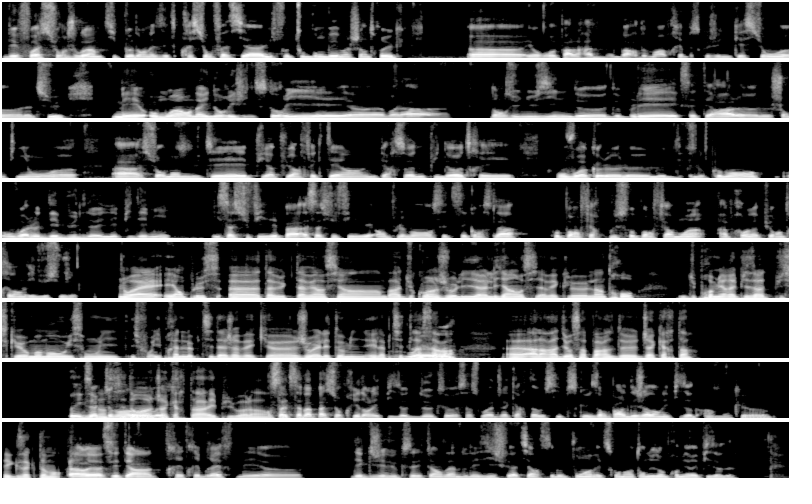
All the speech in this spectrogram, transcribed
des fois surjouaient un petit peu dans les expressions faciales, il faut tout bomber, machin truc. Euh, et on reparlera de bombardement après parce que j'ai une question euh, là-dessus. Mais au moins, on a une origin story et voilà, dans une usine de, blé, etc., le, champignon a sûrement muté et puis a pu infecter un- une personne, puis d'autres. Et on voit que le- comment on voit le début de l'épidémie. Et ça suffisait pas, ça suffisait amplement cette séquence-là. Faut pas en faire plus, faut pas en faire moins. Après, on a pu rentrer dans le vif du sujet. Ouais, et en plus, euh, t'as vu que t'avais aussi un, bah, du coup, un joli lien aussi avec l'intro du premier épisode, puisque au moment où ils sont, ils, ils font, ils prennent le petit déj avec euh, Joël et Tommy et la petite là, Ouais, Sarah, ouais. euh, à la radio, ça parle de Jakarta, exactement. l'incident ouais, à ouais. Jakarta, et puis voilà. C'est pour ça fait. que ça m'a pas surpris dans l'épisode 2 que ça soit à Jakarta aussi, parce qu'ils en parlent déjà dans l'épisode 1. Donc, euh, Exactement. ah ouais, c'était un très très bref, mais euh, dès que j'ai vu que c'était en Indonésie, je fais ah tiens, c'est le point avec ce qu'on a entendu dans le premier épisode.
